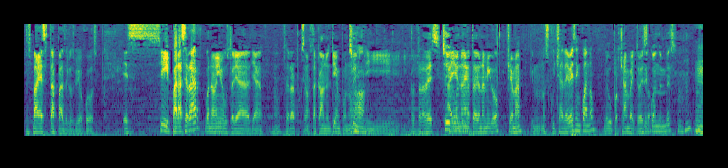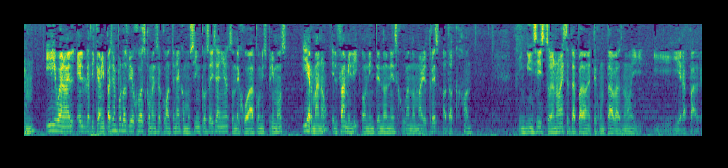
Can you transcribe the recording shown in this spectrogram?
pues varias etapas de los videojuegos. Es, sí, para cerrar, bueno, a mí me gustaría ya, ¿no? Cerrar porque se nos está acabando el tiempo, ¿no? Sí. Y, y- Otra vez. Sí, hay ¿cómo una anécdota de un amigo, Chema, que nos escucha de vez en cuando, luego por chamba y todo ¿De eso. cuándo en vez? Mm. Y bueno, él, él platica, mi pasión por los videojuegos comenzó cuando tenía como 5 o 6 años, donde jugaba con mis primos y hermano, el Family o Nintendo NES jugando Mario 3 o Duck Hunt. In- Insisto, ¿no? Esta etapa donde te juntabas, ¿no? Y, y- y era padre.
